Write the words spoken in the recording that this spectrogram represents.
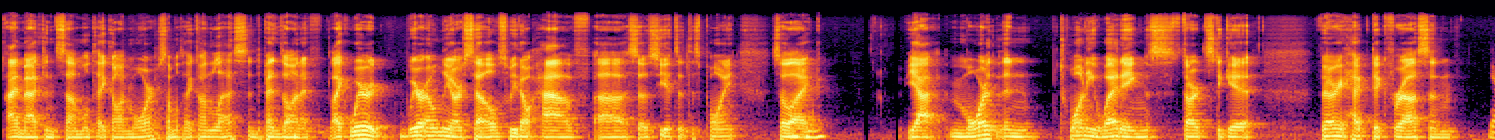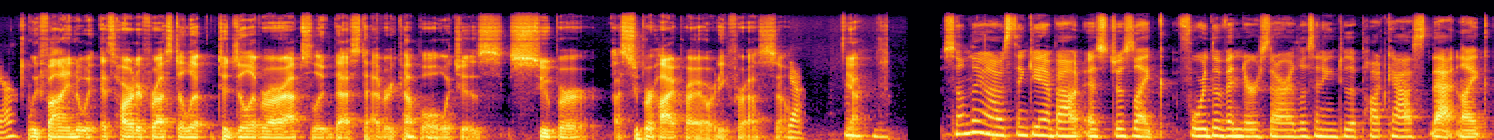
I imagine some will take on more, some will take on less. It depends on if like we're we're only ourselves. We don't have uh, associates at this point. So like mm-hmm. yeah, more than 20 weddings starts to get very hectic for us and yeah. we find it's harder for us to, li- to deliver our absolute best to every couple which is super a super high priority for us so. Yeah. Yeah. Mm-hmm. something i was thinking about is just like for the vendors that are listening to the podcast that like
